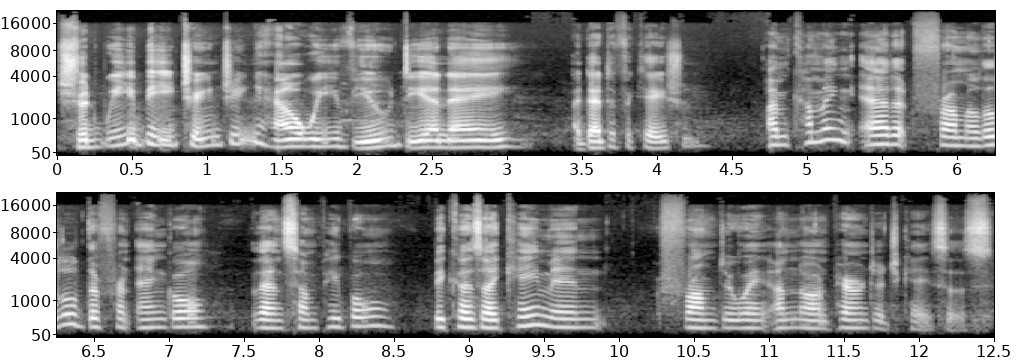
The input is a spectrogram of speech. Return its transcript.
Should we be changing how we view DNA identification? I'm coming at it from a little different angle than some people because I came in from doing unknown parentage cases,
